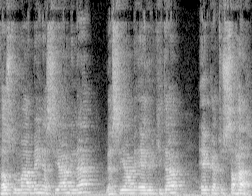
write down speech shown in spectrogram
Faslu ma beyne siyamina ve siyami ehlil kitap ekratus sahar.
